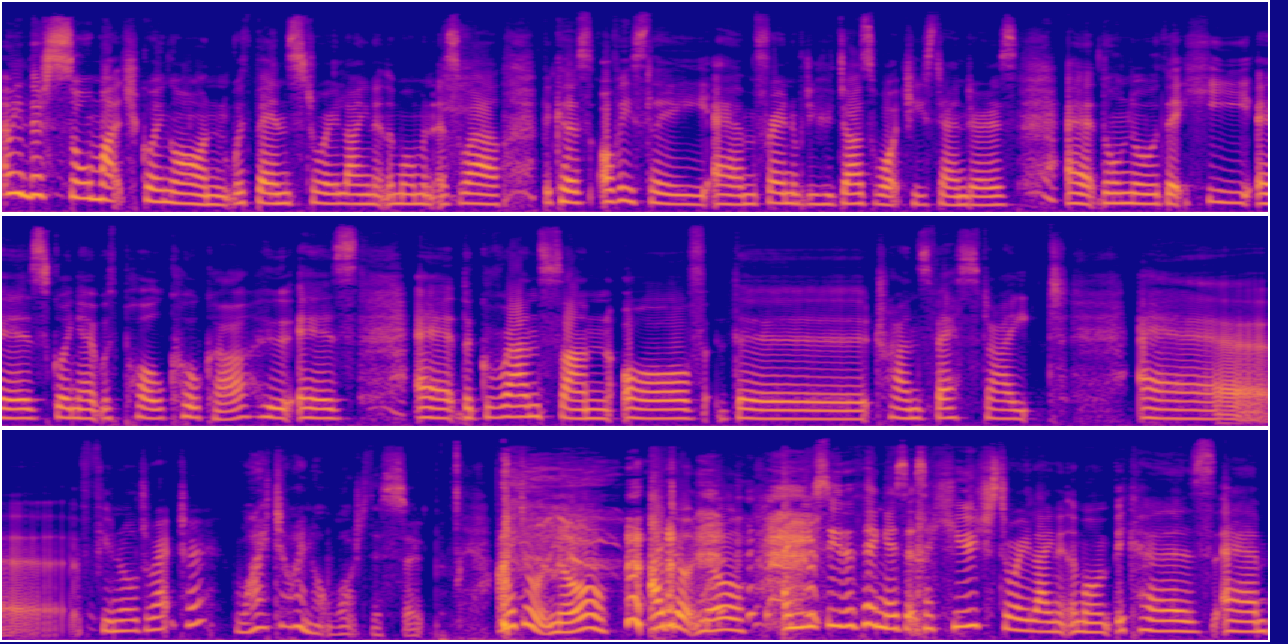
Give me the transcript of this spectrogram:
I mean, there's so much going on with Ben's storyline at the moment as well, because obviously, um, for anybody who does watch EastEnders, uh, they'll know that he is going out with Paul Coker, who is uh, the grandson of the transvestite uh, funeral director. Why do I not watch this soap? I don't know. I don't know. And you see, the thing is, it's a huge storyline at the moment because um,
